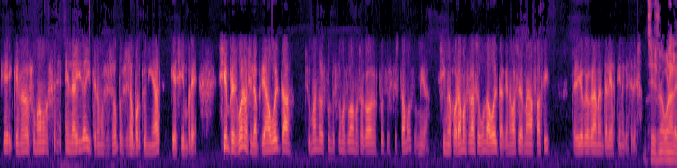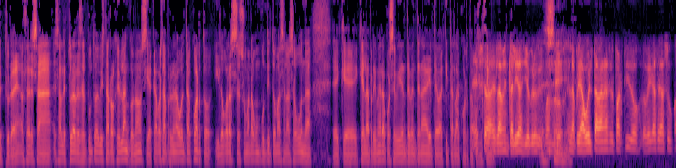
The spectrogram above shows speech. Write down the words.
que, que no lo sumamos en la ida y tenemos eso, pues esa oportunidad que siempre, siempre es bueno. Si la primera vuelta, sumando los puntos que hemos sumado, hemos acabado en los puestos que estamos, pues mira, si mejoramos en la segunda vuelta, que no va a ser nada fácil, pero yo creo que la mentalidad tiene que ser esa. Sí, es una buena lectura, ¿eh? hacer esa, esa lectura desde el punto de vista rojo y blanco, ¿no? Si acabas la primera vuelta cuarto y logras sumar algún puntito más en la segunda eh, que, que, en la primera, pues evidentemente nadie te va a quitar la cuarta esa posición. Esa es la mentalidad. Yo creo que cuando en la primera vuelta ganas el partido, lo que hay que hacer en la segunda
